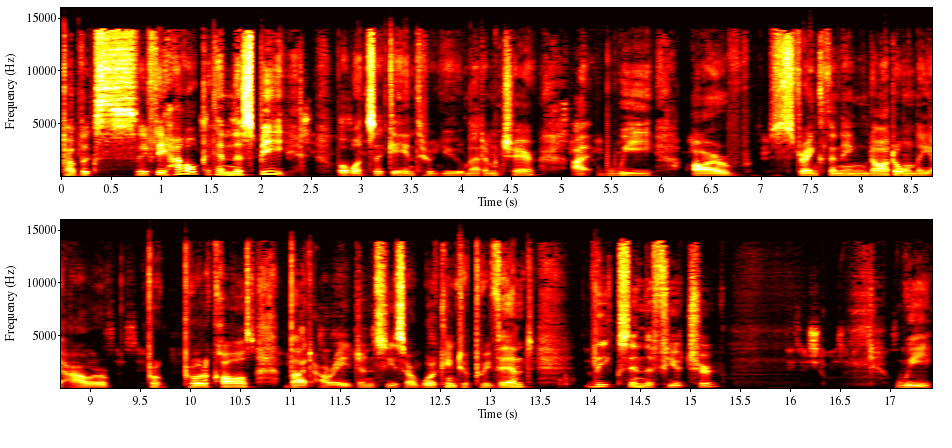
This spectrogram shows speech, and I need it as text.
public safety. How can this be? Well, once again, through you, Madam Chair, I, we are strengthening not only our pro protocols, but our agencies are working to prevent leaks in the future. We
